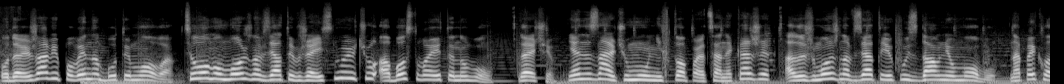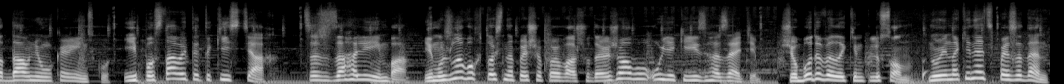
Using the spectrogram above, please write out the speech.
У державі повинна бути мова. В цілому можна взяти вже існуючу або створити нову. До речі, я не знаю, чому ніхто про це не каже, але ж можна взяти якусь давню мову, наприклад, давню українську, і поставити такий стяг. Це ж взагалі імба. І можливо хтось напише про вашу державу у якійсь газеті, що буде великим плюсом. Ну і на кінець президент.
